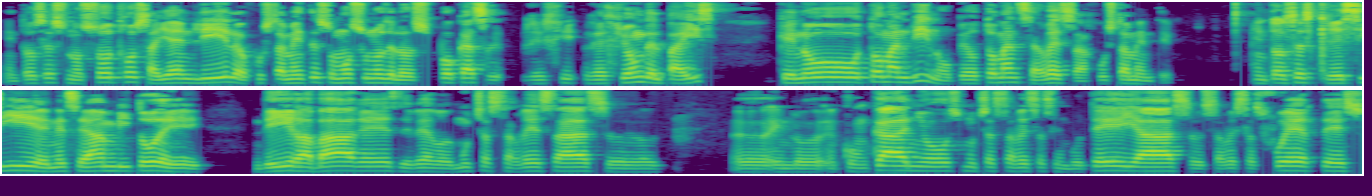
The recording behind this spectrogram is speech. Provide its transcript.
Entonces nosotros allá en Lille justamente somos uno de los pocas regiones del país que no toman vino, pero toman cerveza justamente. Entonces crecí en ese ámbito de, ir a bares, de ver muchas cervezas eh, eh, con caños, muchas cervezas en botellas, eh, cervezas fuertes,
